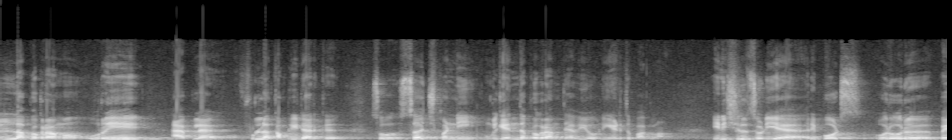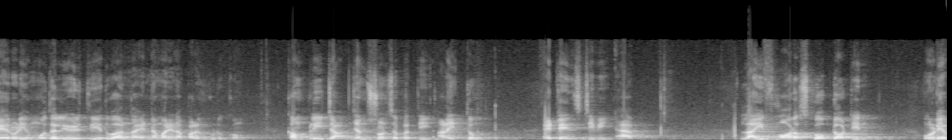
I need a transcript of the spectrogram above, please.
எல்லா ப்ரோக்ராமும் ஒரே ஆப்பில் ஃபுல்லாக கம்ப்ளீட்டாக இருக்குது ஸோ சர்ச் பண்ணி உங்களுக்கு எந்த ப்ரோக்ராம் தேவையோ நீங்கள் எடுத்து பார்க்கலாம். இனிஷியல்ஸுடைய ரிப்போர்ட்ஸ் ஒரு ஒரு பெயருடைய முதல் எழுத்து எதுவாக இருந்தால் என்ன மாதிரியான பலன் கொடுக்கும். கம்ப்ளீட்டாக ஜெம் ஸ்டோன்ஸை பற்றி அனைத்தும் headlines TV app life horoscope dot in உங்களுடைய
